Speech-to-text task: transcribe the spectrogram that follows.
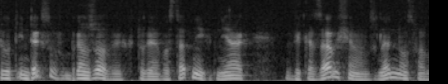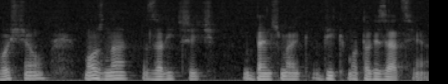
Wśród indeksów branżowych, które w ostatnich dniach wykazały się względną słabością, można zaliczyć benchmark WIG Motoryzacja.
